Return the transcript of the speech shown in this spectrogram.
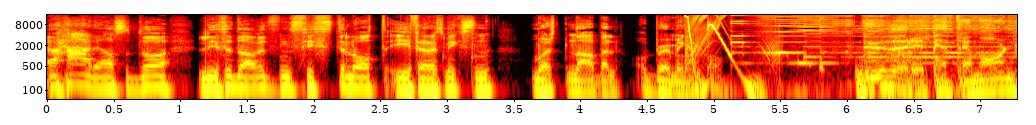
Her er altså da Lise Davidsens siste låt i fredagsmiksen. Morten Abel og Birmingham Du hører P3 Morgen.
